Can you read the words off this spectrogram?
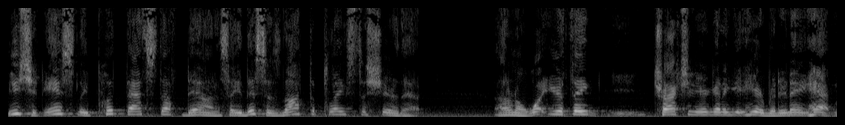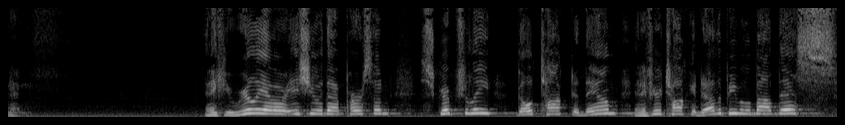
you should instantly put that stuff down and say, This is not the place to share that. I don't know what you think traction you're going to get here, but it ain't happening. And if you really have an issue with that person, scripturally, go talk to them. And if you're talking to other people about this,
